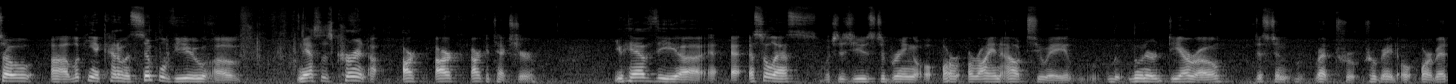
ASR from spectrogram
So, uh, looking at kind of a simple view of NASA's current ar- ar- architecture, you have the uh, SLS, which is used to bring O- Or- Orion out to a lunar DRO, distant retrograde orbit.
